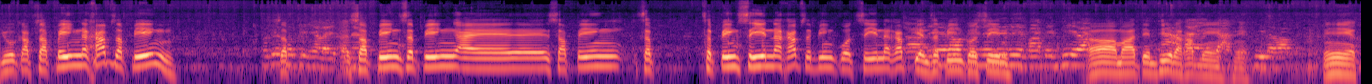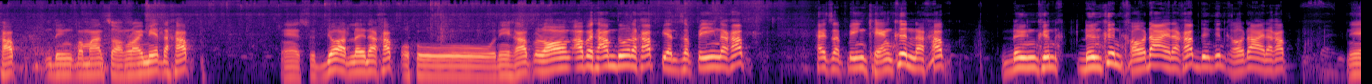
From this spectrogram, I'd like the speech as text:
อยู่กับสปริงนะครับ สปริงเขาเรียกสว่าปเป็นอะไรตัวสเนี้ยปริงสปริงไอสปริงสปสปริงซีนนะครับ สปริงกดซีนนะครับเปลี่ยนสปริงกดซีนมาเต็มที่แล้วเออมาเต็มที่แล้วครับนี่จัดเต็นี่มที่แล้วครับนี่ครับดึงประมาณ 200 เมตรนะครับนี่สุดยอดเลยนะครับ โอ้โหนี่ครับ ลองเอาไปทำดูนะครับ เปลี่ยนสปริงนะครับ ให้สปริงแข็งขึ้นนะครับ ดึงขึ้นดึงขึ้นเขาได้นะครับ ดึงขึ้นเขาได้นะครับนี่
